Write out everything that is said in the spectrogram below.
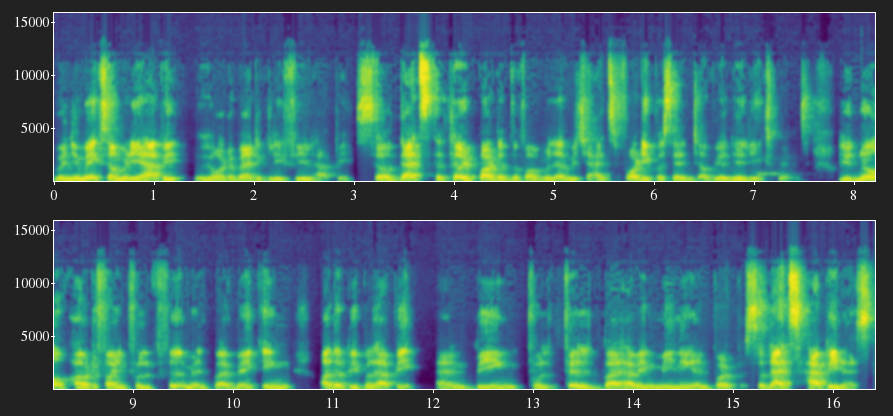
When you make somebody happy, you automatically feel happy. So that's the third part of the formula, which adds 40% of your daily experience. You know how to find fulfillment by making other people happy and being fulfilled by having meaning and purpose. So that's happiness.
